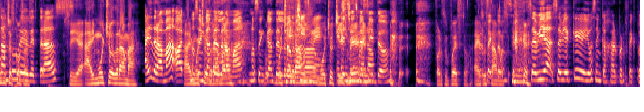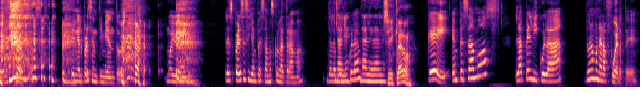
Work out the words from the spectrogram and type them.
tanto de detrás. Sí, hay mucho drama. ¿Hay drama? Ah, nos encanta el drama. Nos encanta el drama. drama mucho chisme. El chismecito. Por supuesto, a eso estamos. Sabía, sabía que ibas a encajar perfecto en Tenía el presentimiento. Muy bien. ¿Les parece si ya empezamos con la trama de la película? Dale, dale. Sí, claro. Ok, empezamos la película de una manera fuerte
